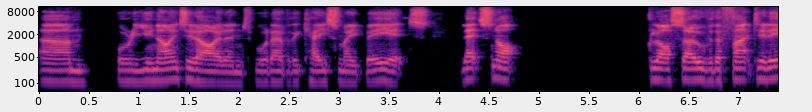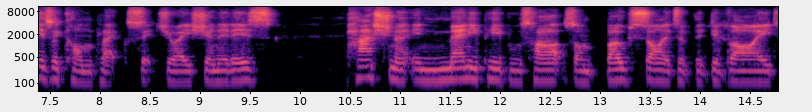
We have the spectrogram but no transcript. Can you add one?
um, or a united Ireland, whatever the case may be, it's let's not gloss over the fact it is a complex situation. It is passionate in many people's hearts on both sides of the divide,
